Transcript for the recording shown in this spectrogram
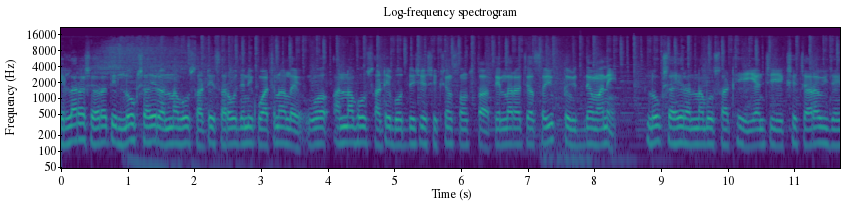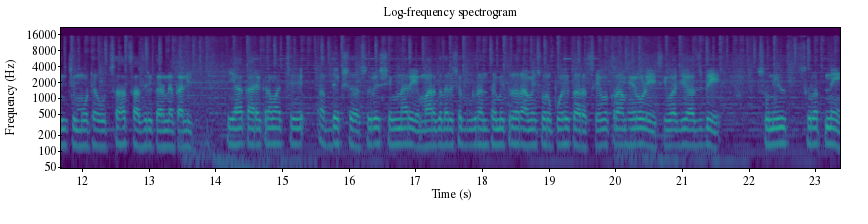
तेल्हारा शहरातील लोकशाहीर अण्णाभाऊ साठे सार्वजनिक वाचनालय व अण्णाभाऊ साठे बौद्धेशीय शिक्षण संस्था तेल्हाराच्या संयुक्त विद्यमाने लोकशाहीर अण्णाभाऊ साठे यांची एकशे चारावी जयंती मोठ्या उत्साहात साजरी करण्यात आली. या कार्यक्रमाचे अध्यक्ष सुरेश शिंगणारे मार्गदर्शक ग्रंथमित्र रामेश्वर पोहेकर सेवकराम हेरोळे शिवाजी अजबे सुनील सुरतने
